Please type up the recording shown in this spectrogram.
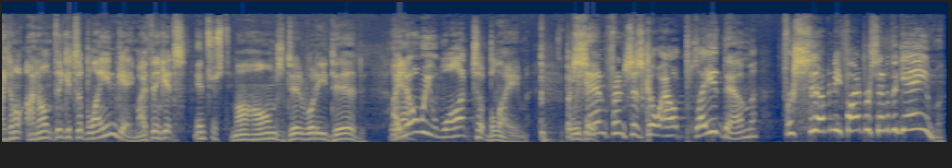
I don't I don't think it's a blame game. I think it's Interesting. Mahomes did what he did. I know we want to blame, but We. San Francisco outplayed them for seventy five percent of the game.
